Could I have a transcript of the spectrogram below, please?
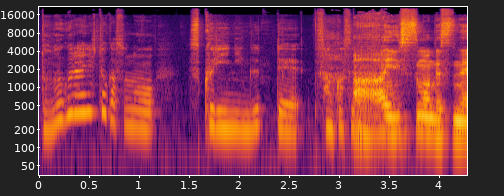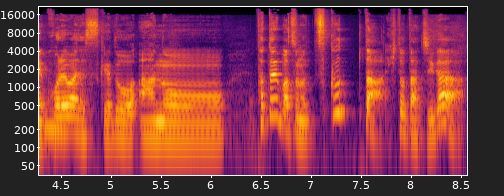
どのぐらいの人がそのスクリーニングって参加するんですあか？あいい質問ですね、これはですけどあのー例えばその作った人たちが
